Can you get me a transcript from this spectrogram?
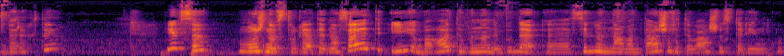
зберегти. І все. Можна вставляти на сайт, і багато воно не буде е, сильно навантажувати вашу сторінку.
